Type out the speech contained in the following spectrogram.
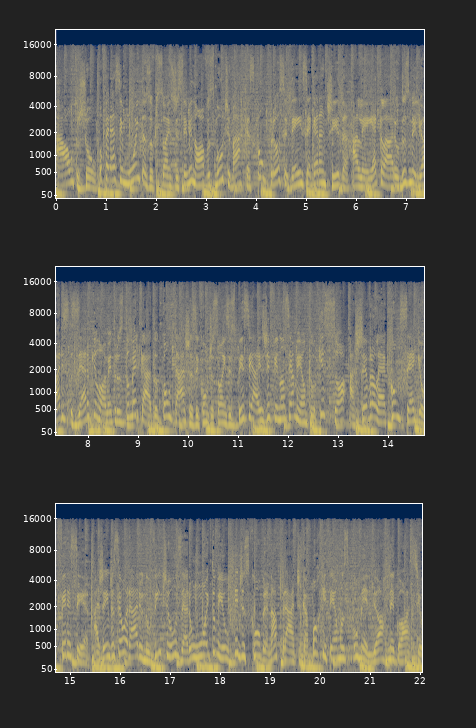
A Auto Show oferece muitas opções de seminovos multimarcas com procedência garantida, além, é claro, dos melhores zero quilômetros do mercado, com taxas e condições especiais de financiamento que só a Chevrolet consegue oferecer. Agende seu horário no 21018000 e descubra na prática porque temos o melhor negócio.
